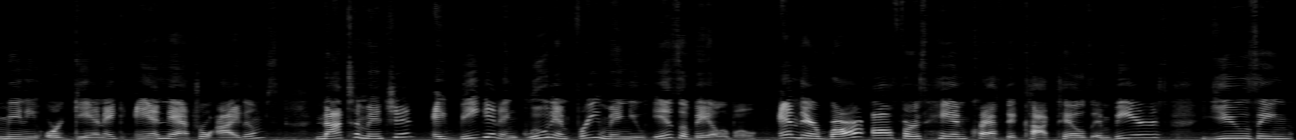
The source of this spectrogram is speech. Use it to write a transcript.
many organic and natural items. Not to mention, a vegan and gluten free menu is available. And their bar offers handcrafted cocktails and beers using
